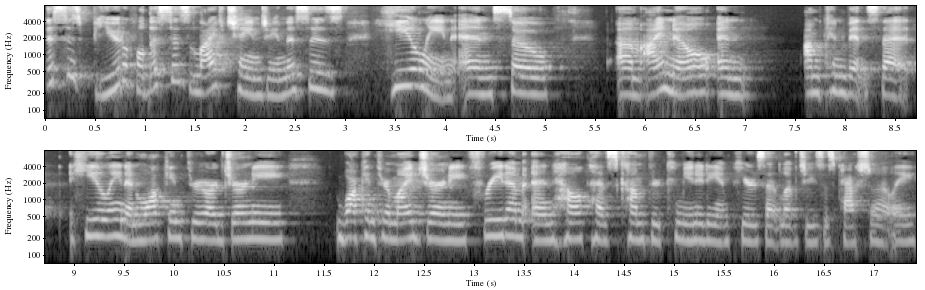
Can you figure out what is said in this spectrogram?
this is beautiful. This is life changing. This is healing. And so um, I know, and I'm convinced that healing and walking through our journey, walking through my journey, freedom and health has come through community and peers that love Jesus passionately.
